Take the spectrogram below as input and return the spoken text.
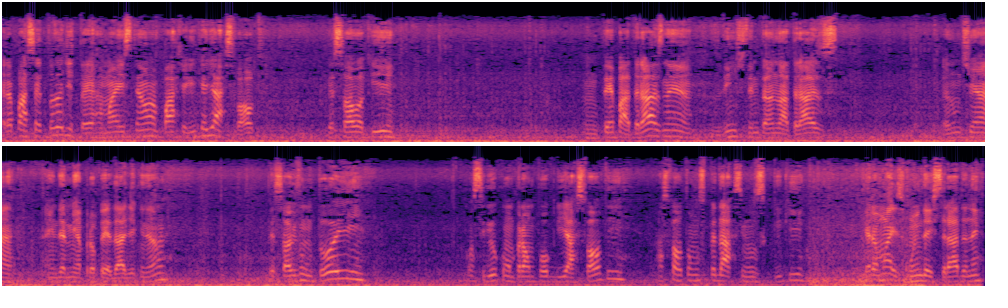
Era pra ser toda de terra, mas tem uma parte aqui que é de asfalto. O pessoal aqui um tempo atrás, né? 20, 30 anos atrás, eu não tinha ainda minha propriedade aqui não. O pessoal juntou e conseguiu comprar um pouco de asfalto e asfaltou uns pedacinhos aqui que, que era mais ruim da estrada, né?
